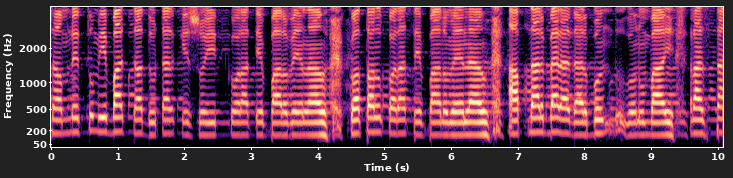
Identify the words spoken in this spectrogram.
সামনে তুমি বাচ্চা দুটারকে শহীদ করাতে পারবে না, কতল করাতে পারবে না। আপনার বেড়াদার বন্ধুগণ ভাই, রাস্তা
